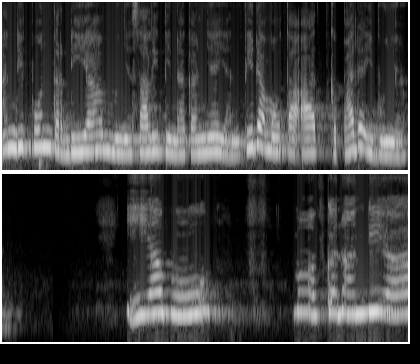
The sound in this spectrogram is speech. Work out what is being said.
Andi pun terdiam menyesali tindakannya yang tidak mau taat kepada ibunya. Iya, Bu. Maafkan Andi ya.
